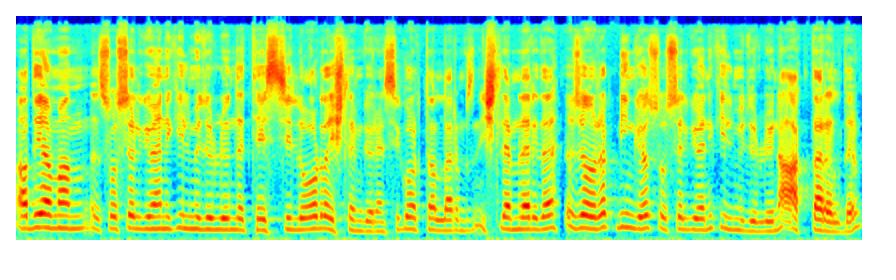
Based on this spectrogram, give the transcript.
Adıyaman Sosyal Güvenlik İl Müdürlüğü'nde tescilli orada işlem gören sigortalılarımızın işlemleri de özel olarak Bingöl Sosyal Güvenlik İl Müdürlüğü'ne aktarıldı.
